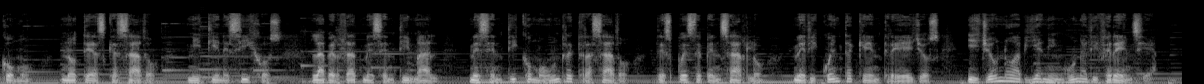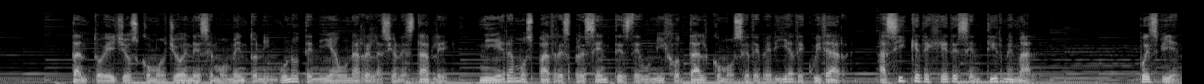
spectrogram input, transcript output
¿cómo, no te has casado, ni tienes hijos? La verdad me sentí mal, me sentí como un retrasado, después de pensarlo, me di cuenta que entre ellos y yo no había ninguna diferencia. Tanto ellos como yo en ese momento ninguno tenía una relación estable, ni éramos padres presentes de un hijo tal como se debería de cuidar, así que dejé de sentirme mal. Pues bien,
